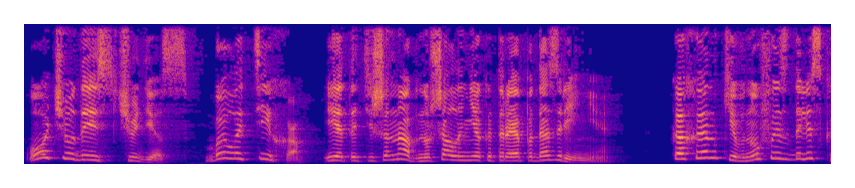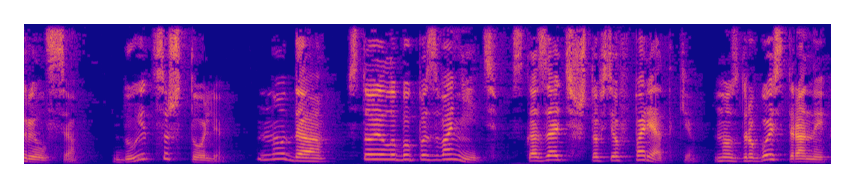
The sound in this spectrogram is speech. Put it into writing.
о чудо из чудес, было тихо, и эта тишина внушала некоторое подозрение. Кахен, кивнув издали, скрылся. Дуется, что ли? Ну да, стоило бы позвонить, сказать, что все в порядке. Но, с другой стороны,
